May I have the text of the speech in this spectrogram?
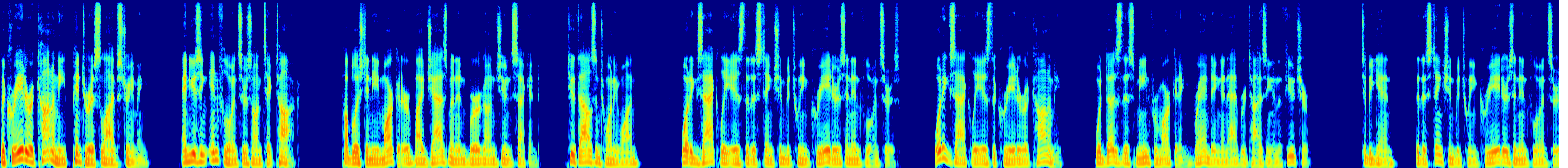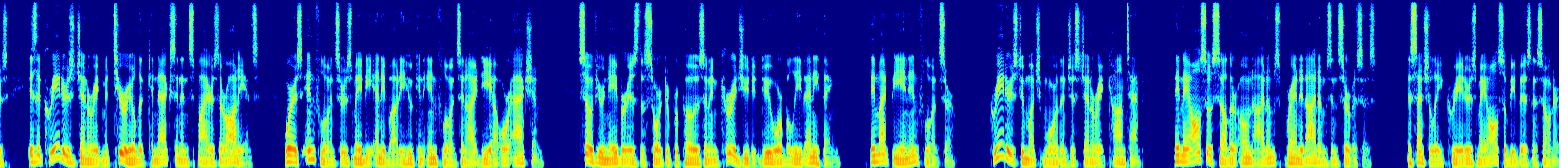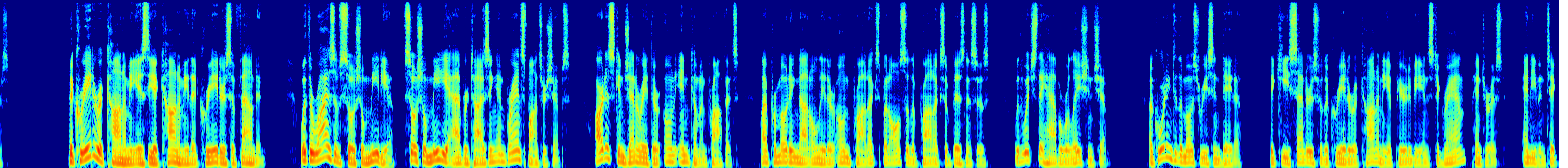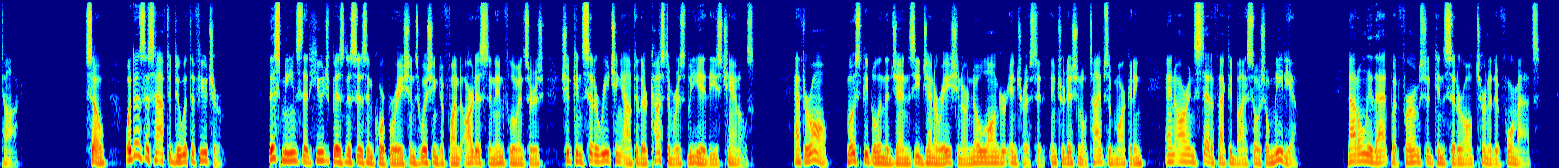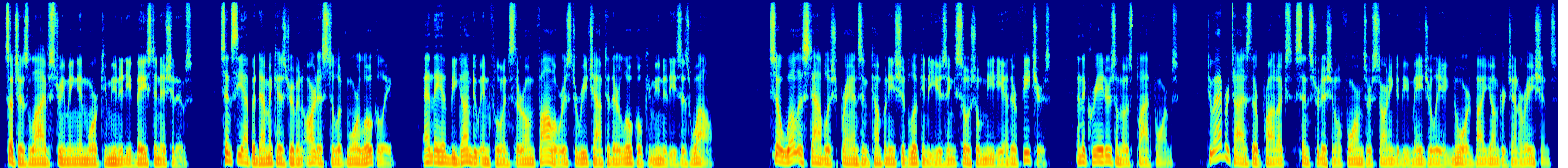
The Creator Economy Pinterest Live Streaming and Using Influencers on TikTok. Published in eMarketer by Jasmine Enberg on June 2, 2021. What exactly is the distinction between creators and influencers? What exactly is the creator economy? What does this mean for marketing, branding, and advertising in the future? To begin, the distinction between creators and influencers is that creators generate material that connects and inspires their audience, whereas influencers may be anybody who can influence an idea or action. So if your neighbor is the sort to propose and encourage you to do or believe anything, they might be an influencer. Creators do much more than just generate content. They may also sell their own items, branded items, and services. Essentially, creators may also be business owners. The creator economy is the economy that creators have founded. With the rise of social media, social media advertising, and brand sponsorships, artists can generate their own income and profits by promoting not only their own products but also the products of businesses with which they have a relationship. According to the most recent data, the key centers for the creator economy appear to be Instagram, Pinterest, and even TikTok. So, what does this have to do with the future? This means that huge businesses and corporations wishing to fund artists and influencers should consider reaching out to their customers via these channels. After all, most people in the Gen Z generation are no longer interested in traditional types of marketing and are instead affected by social media. Not only that, but firms should consider alternative formats, such as live streaming and more community-based initiatives, since the epidemic has driven artists to look more locally and they have begun to influence their own followers to reach out to their local communities as well. So well-established brands and companies should look into using social media, their features, and the creators on those platforms to advertise their products since traditional forms are starting to be majorly ignored by younger generations.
